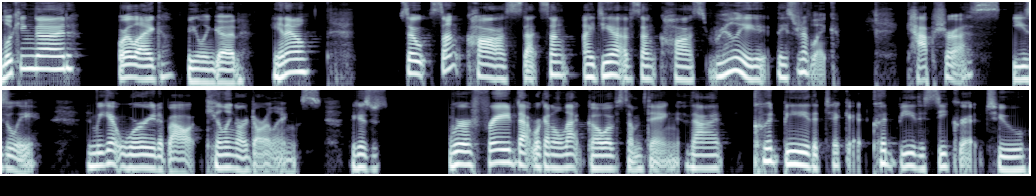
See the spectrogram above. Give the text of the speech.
Looking good or like feeling good, you know? So sunk costs, that sunk idea of sunk costs really they sort of like capture us easily. And we get worried about killing our darlings because we're afraid that we're going to let go of something that could be the ticket, could be the secret to,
